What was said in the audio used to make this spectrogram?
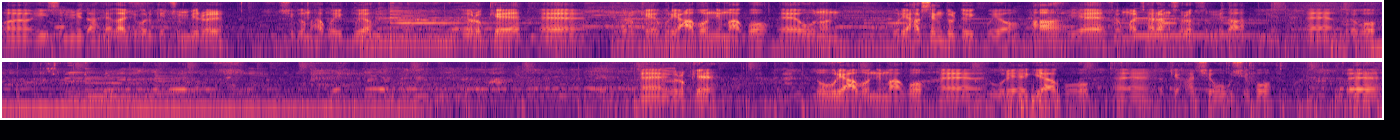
어, 있습니다. 해가지고 이렇게 준비를 지금 하고 있고요. 이렇게 예, 이렇게 우리 아버님하고 예, 오는 우리 학생들도 있고요. 아, 예, 정말 자랑스럽습니다. 예, 그리고 예, 이렇게 또 우리 아버님하고 예, 우리 애기하고 예, 이렇게 같이 오시고 예.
